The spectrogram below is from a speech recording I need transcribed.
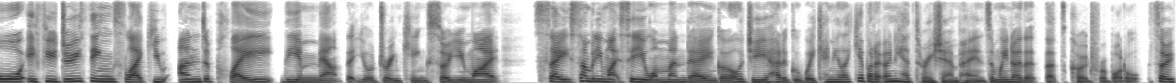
Or if you do things like you underplay the amount that you're drinking. So you might say, somebody might see you on Monday and go, oh, gee, you had a good weekend. You're like, yeah, but I only had three champagnes. And we know that that's code for a bottle. So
